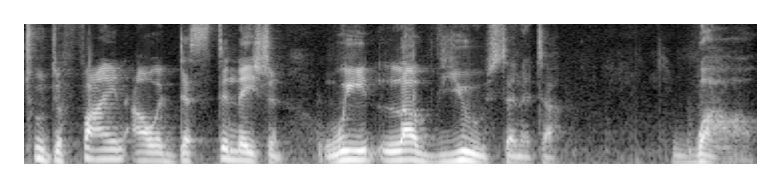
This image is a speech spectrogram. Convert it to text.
to define our destination. We love you, Senator. Wow.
